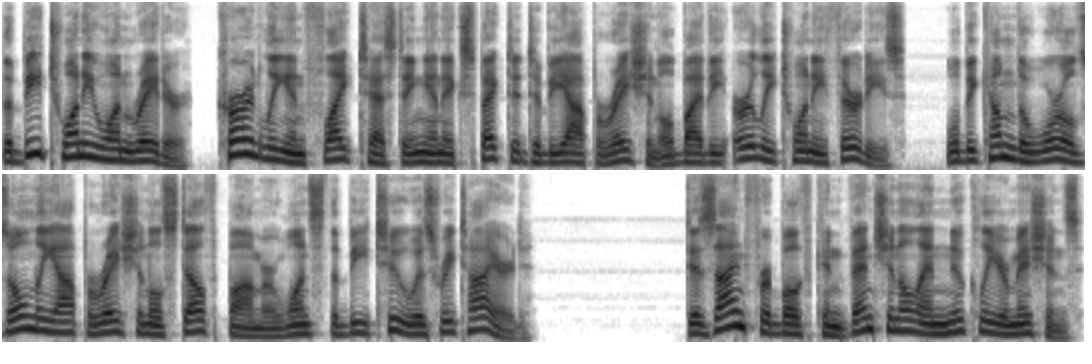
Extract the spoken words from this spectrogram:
The B 21 Raider, currently in flight testing and expected to be operational by the early 2030s, will become the world's only operational stealth bomber once the B 2 is retired. Designed for both conventional and nuclear missions,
